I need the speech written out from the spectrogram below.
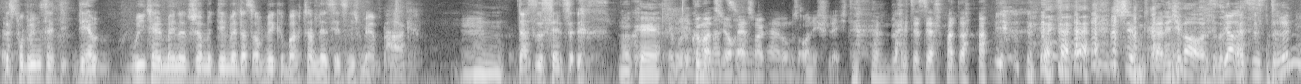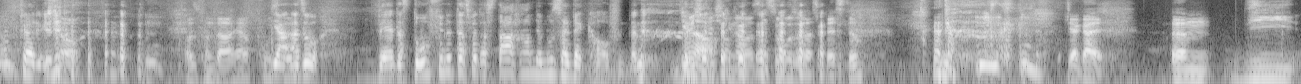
Das Problem ist halt, der Retail-Manager, mit dem wir das auf den Weg gebracht haben, der ist jetzt nicht mehr im Park. Hm. Das ist jetzt, Okay. Ja gut, da kümmert sich auch erstmal keiner drum, ist auch nicht schlecht. Bleibt jetzt erstmal da. Stimmt, kann ich raus. ja, es ist drin und fertig. Genau. Also von daher, Fuß Ja, also, wer das doof findet, dass wir das da haben, der muss es halt wegkaufen. Dann, Genau. Richtig, genau, das ist sowieso das Beste. ja, geil. Ähm, die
